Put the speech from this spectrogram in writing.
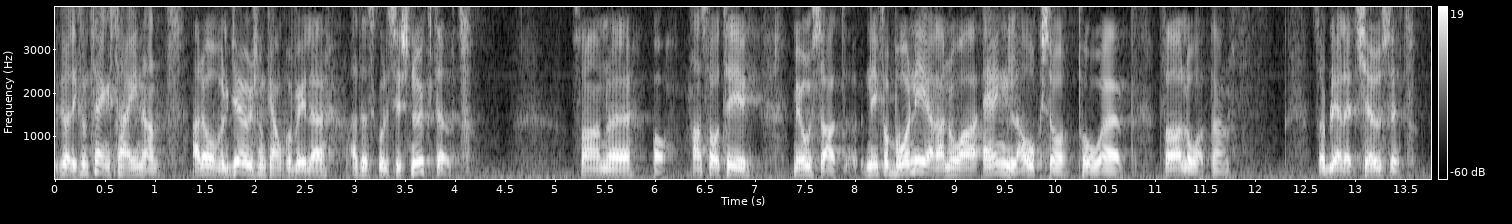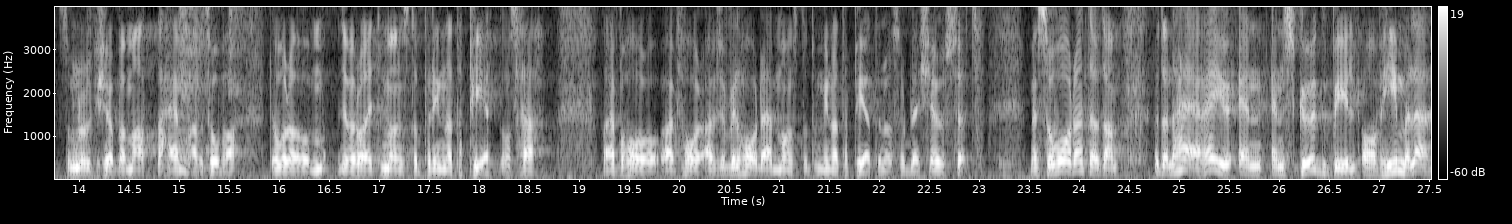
jag har liksom tänkt så här innan, ja, det var väl Gud som kanske ville att det skulle se snyggt ut. Så han, eh, ja, han sa till Mose att ni får bronera några änglar också på eh, förlåten. Så det blir lite tjusigt. Som när du ska köpa matta hemma eller så. Va? Då vill du ha ett mönster på dina tapeter och så här. Jag, får ha, jag, får, jag vill ha det här mönstret på mina tapeter nu så det blir tjusigt. Men så var det inte, utan, utan det här är ju en, en skuggbild av himmelen.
